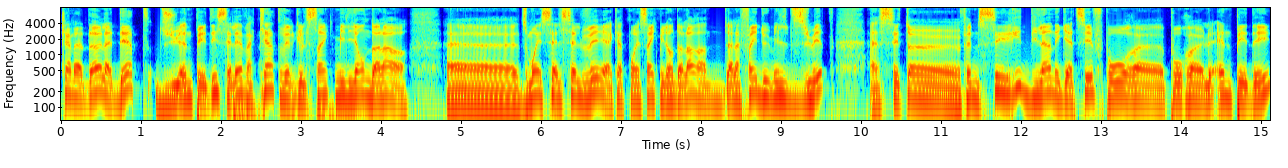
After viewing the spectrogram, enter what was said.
Canada, la dette du NPD s'élève à 4,5 millions de dollars. du moins, elle s'élevait à 4,5 millions de dollars à la fin 2018. c'est un, fait une série de bilans négatifs pour pour le NPD.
